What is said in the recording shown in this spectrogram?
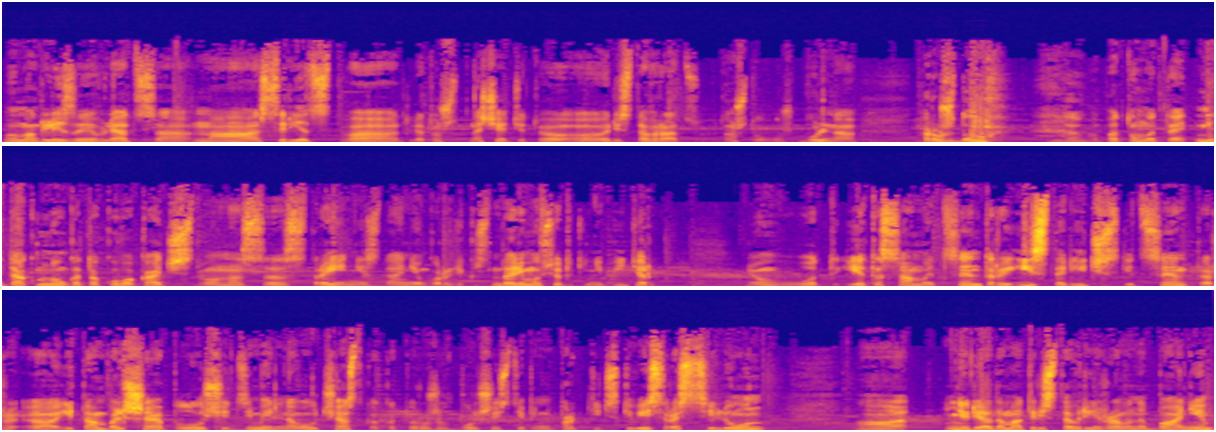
мы могли заявляться на средства для того, чтобы начать эту э, реставрацию, потому что уж больно хорош дом, да. А потом это не так много такого качества у нас э, строение здания в городе Краснодаре. Мы все-таки не Питер. Вот. И это самый центр, и исторический центр, э, и там большая площадь земельного участка, который уже в большей степени практически весь расселен. А, рядом отреставрированы бани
